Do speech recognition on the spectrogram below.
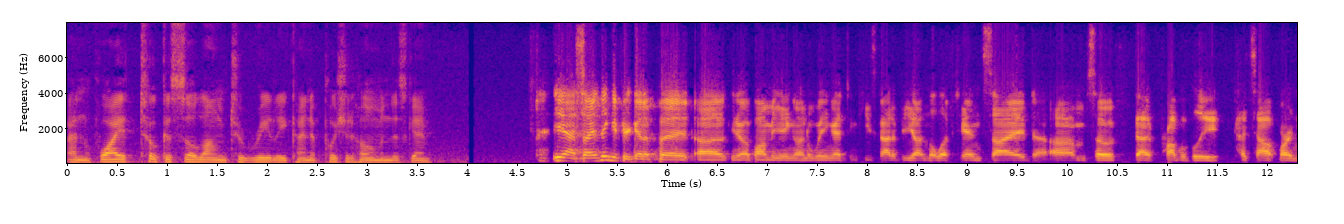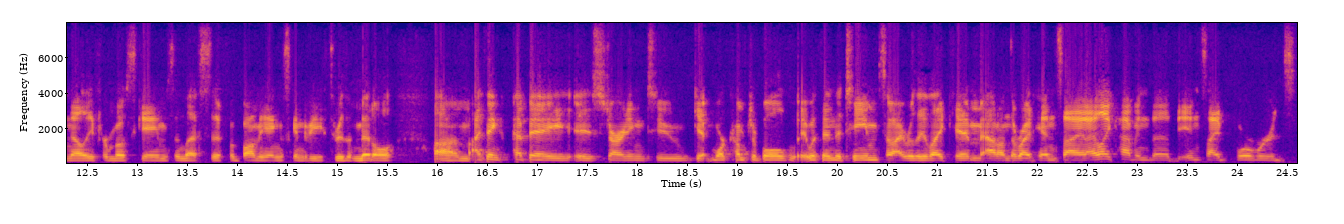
and why it took us so long to really kind of push it home in this game. Yeah, so I think if you're going to put, uh, you know, Aubameyang on a wing, I think he's got to be on the left hand side. Um, so that probably cuts out Martinelli for most games, unless if Aubameyang is going to be through the middle. Um, I think Pepe is starting to get more comfortable within the team, so I really like him out on the right hand side. I like having the, the inside forwards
